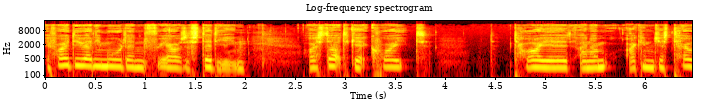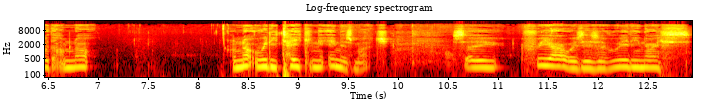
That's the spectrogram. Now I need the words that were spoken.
If I do any more than three hours of studying, I start to get quite tired, and I'm I can just tell that I'm not I'm not really taking it in as much. So three hours is a really nice.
